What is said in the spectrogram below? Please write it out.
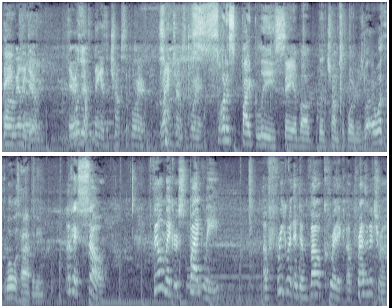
They really do. Okay. There is What such a thing as a Trump supporter, black Trump supporter. So what does Spike Lee say about the Trump supporters? What what what was happening? Okay, so filmmaker Spike Lee, a frequent and devout critic of President Trump,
